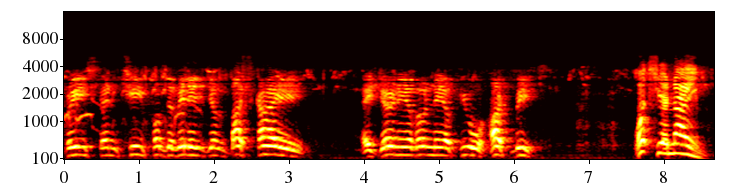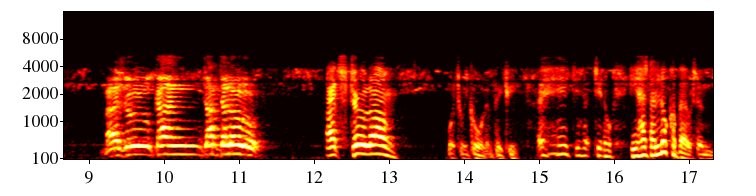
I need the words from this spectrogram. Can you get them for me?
Priest and Chief of the village of Baskai. A journey of only a few heartbeats. What's your name? Mazul Khan Jabdalu. That's too long. What do we call him, Peachy? Eh, do, you know, do you know, he has the look about him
